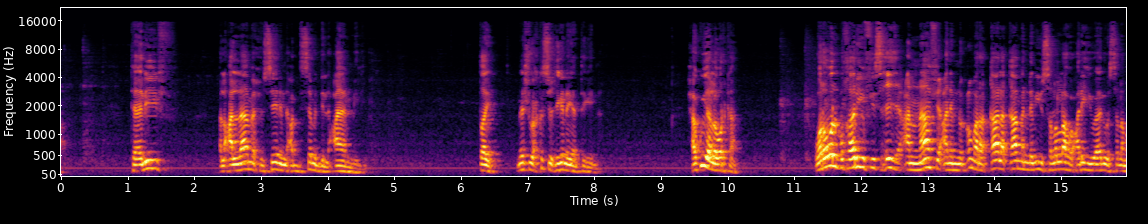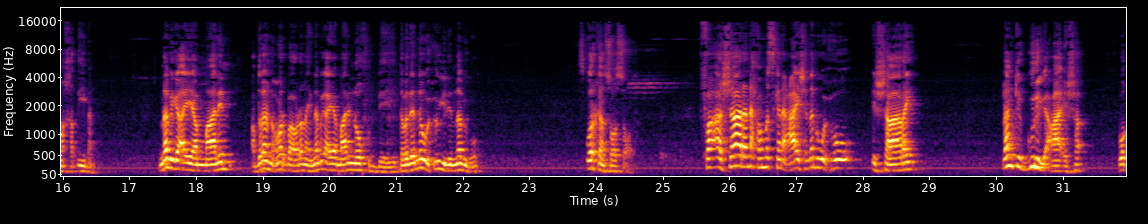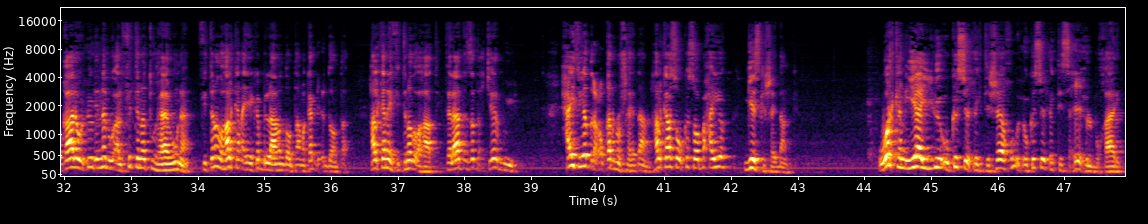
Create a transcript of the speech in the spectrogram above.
taaliif alcallaama xusein ibn cabdisamed alcaamili. Ayib meeshuu wax ka soo xiganayaan tegayna. Waxaa ku yaalla warkan. Warawa albukhaariyu fi saxiixi can naafic can ibni cumara qaala qaama nabiyu sala allahu alayhi waalihi wasalama khadiiban. Nabiga ayaa maalin cabdullahi ibn cumar baa odhanaya nabiga ayaa maalin noo khudbeeyey dabadeedna wuxuu yidhi nabigu warkan soo socda. Fa ashaara naxwa maskana caaisha. Nabigu wuxuu ishaaray dhanka guriga caaisha. Wa qaala wuxuu yihi nabigu alfitnatu haahuna fitnadu halkan ayay ka bilaaban doontaa ama ka dhici doontaa. Halkanay fitnadu ahaatay. Talaatan saddex jeer buu yidhi. Xaytu yadlacu qarnu shaydaan halkaasoo ka soo baxayo geeska shaydaanka warkan yaa yidhi uu ka soo xigtay sheekhu wuxuu ka soo xigtay saxiixu lbukhaari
